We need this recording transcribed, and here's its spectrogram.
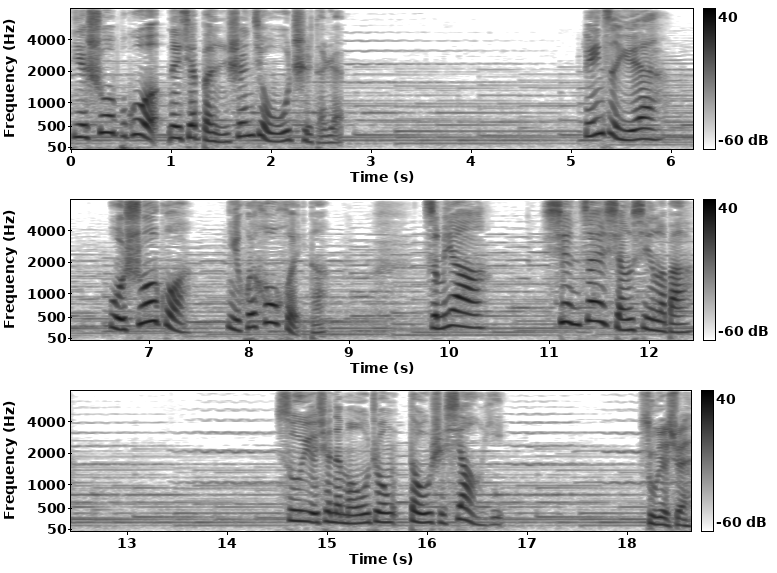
也说不过那些本身就无耻的人。林子瑜。我说过，你会后悔的。怎么样，现在相信了吧？苏月轩的眸中都是笑意。苏月轩，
